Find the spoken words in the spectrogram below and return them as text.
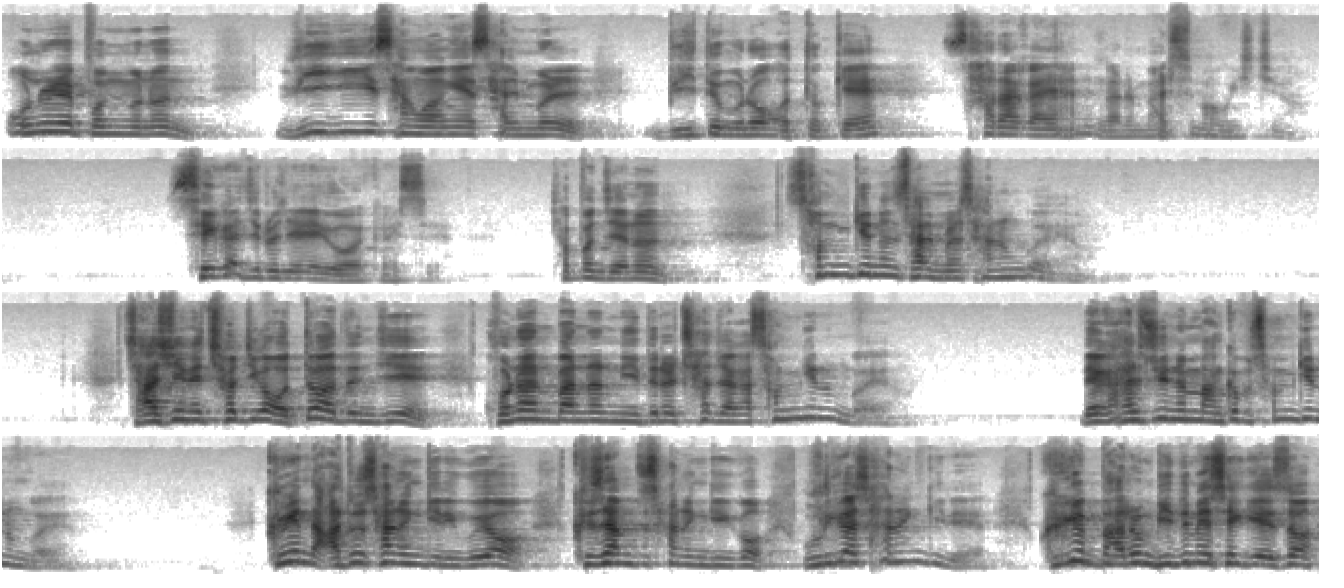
오늘의 본문은 위기 상황의 삶을 믿음으로 어떻게 살아가야 하는가를 말씀하고 있죠. 세 가지로 제가 요약했어요. 첫 번째는 섬기는 삶을 사는 거예요. 자신의 처지가 어떠하든지 고난받는 이들을 찾아가 섬기는 거예요. 내가 할 수 있는 만큼 섬기는 거예요. 그게 나도 사는 길이고요. 그 사람도 사는 길이고 우리가 사는 길이에요. 그게 바로 믿음의 세계에서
